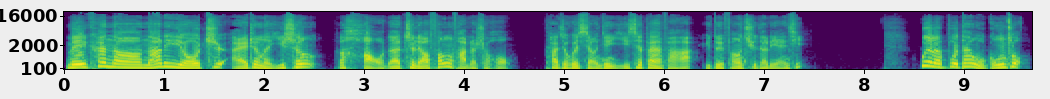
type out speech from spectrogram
每看到哪里有治癌症的医生和好的治疗方法的时候，他就会想尽一切办法与对方取得联系。为了不耽误工作，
